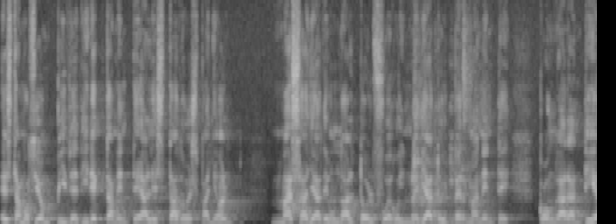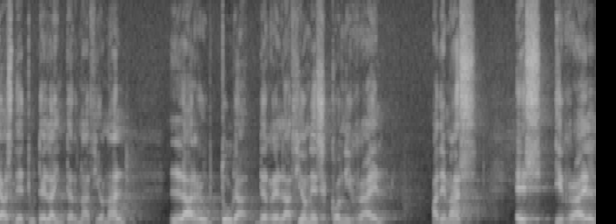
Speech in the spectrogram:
Esta moción pide directamente al Estado español, más allá de un alto el fuego inmediato y permanente con garantías de tutela internacional, la ruptura de relaciones con Israel. Además, es Israel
